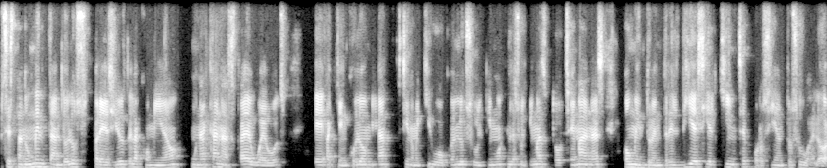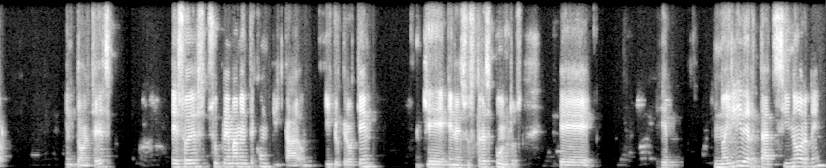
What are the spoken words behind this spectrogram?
se están aumentando los precios de la comida, una canasta de huevos eh, aquí en Colombia, si no me equivoco, en, los últimos, las últimas dos semanas aumentó entre el 10 y el 15% su valor. Entonces, eso es supremamente complicado y yo creo que, que en esos tres puntos eh, eh, no hay libertad sin orden.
